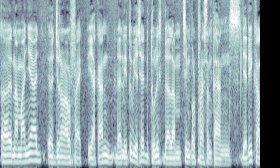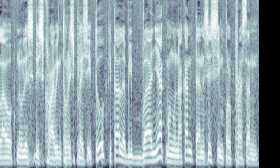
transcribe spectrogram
eh, namanya eh, general fact ya kan. Dan itu biasanya ditulis dalam simple present tense. Jadi kalau nulis describing tourist place itu kita lebih banyak menggunakan tenses simple present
